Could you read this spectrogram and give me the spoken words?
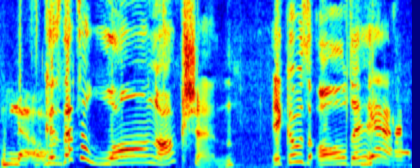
No. Because that's a long auction. It goes all day. Yeah.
